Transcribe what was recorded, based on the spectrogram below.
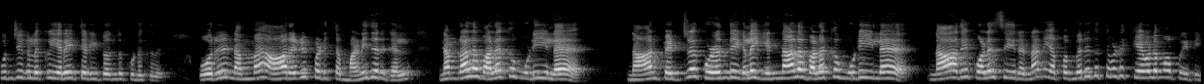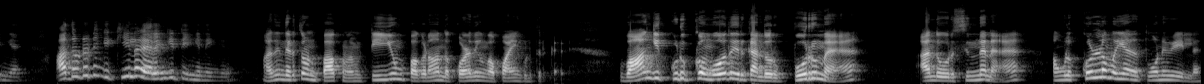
குஞ்சுகளுக்கு இறை தேடிட்டு வந்து கொடுக்குது. ஒரு நம்ம ஆறறிவு படித்த மனிதர்கள் நம்மளால் வளர்க்க முடியல. நான் பெற்ற குழந்தைகளை என்னால் வளர்க்க முடியல. நான் அதே கொலை செய்கிறேன்னா நீ அப்போ மிருகத்தை விட கேவலமாக போயிட்டீங்க. அதோட நீங்கள் கீழே இறங்கிட்டீங்க நீங்கள் அது இந்த இடத்துல ஒன்று பார்க்கணும். டீயும் பார்க்கணும் அந்த குழந்தைங்க உங்கள் அப்பாயும் வாங்கி கொடுத்துருக்காரு. வாங்கி கொடுக்கும் போது இருக்க அந்த ஒரு பொறுமை அந்த ஒரு சிந்தனை அவங்களுக்கு கொள்ள முடியாது தோணவே இல்லை.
